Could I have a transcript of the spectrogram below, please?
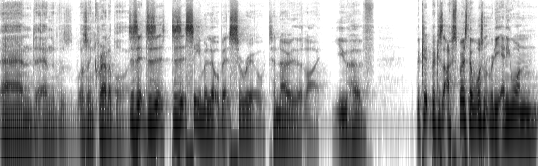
and and it was, was incredible. Does it does it does it seem a little bit surreal to know that like you have because because I suppose there wasn't really anyone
